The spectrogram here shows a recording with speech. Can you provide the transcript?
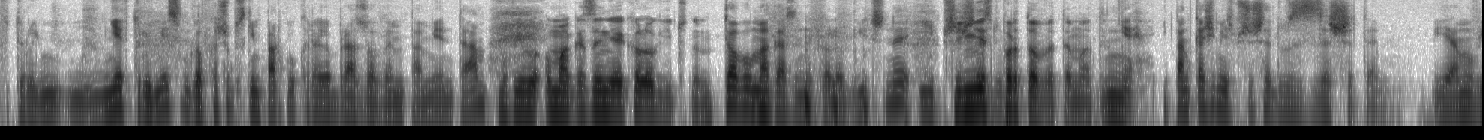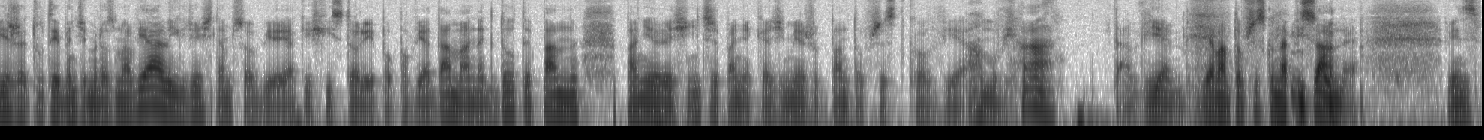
w nie w Trójmiejskim, tylko w Kaszubskim Parku Krajobrazowym, pamiętam. Mówimy o magazynie ekologicznym. To był magazyn ekologiczny. i Czyli przyszedł... nie sportowy temat. Nie. I pan Kazimierz przyszedł z zeszytem. I ja mówię, że tutaj będziemy rozmawiali, gdzieś tam sobie jakieś historie popowiadamy, anegdoty. Pan, panie leśniczy, panie Kazimierzu, pan to wszystko wie. A on mówi, a tam wiem, ja mam to wszystko napisane. Więc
